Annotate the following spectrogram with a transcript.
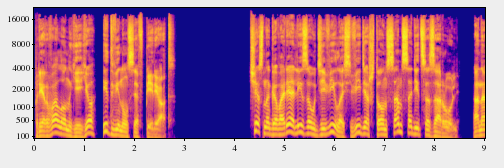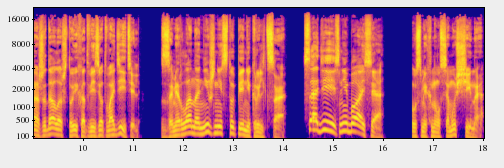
Прервал он ее и двинулся вперед. Честно говоря, Лиза удивилась, видя, что он сам садится за руль. Она ожидала, что их отвезет водитель. Замерла на нижней ступени крыльца. «Садись, не бойся!» — усмехнулся мужчина.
